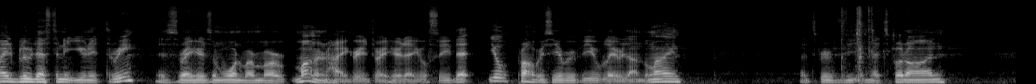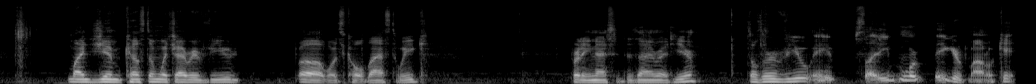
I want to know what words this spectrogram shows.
my Blue Destiny Unit 3. This is right here is one of our more modern high grades right here that you'll see that you'll probably see a review later down the line. Let's review let's put on my GM Custom, which I reviewed uh what's called last week. Pretty nice design right here. Let's also review a slightly more bigger model kit.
